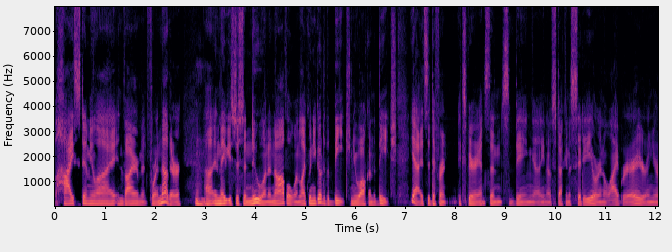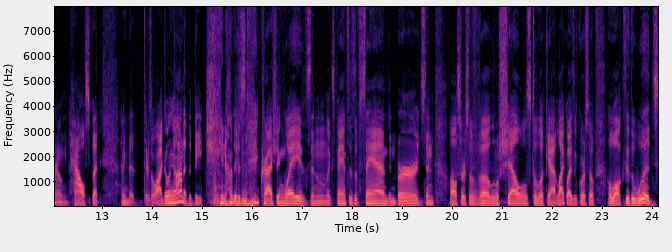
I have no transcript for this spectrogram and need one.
high stimuli environment for another, mm-hmm. uh, and maybe it's just a new one, a novel one. Like when you go to the beach and you walk on the beach, yeah, it's a different experience than being uh, you know stuck in a city or in a library or in your own house. But I mean, the, there's a lot going on at the beach. You know, there's mm-hmm. crashing waves and expanses of sand and birds and all sorts of uh, little shells to look at. Likewise, of course, a, a, walk through the woods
